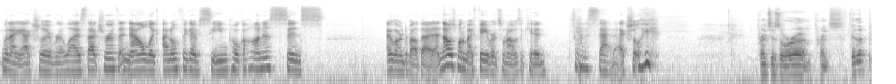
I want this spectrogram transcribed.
when I actually realized that truth? And now, like, I don't think I've seen Pocahontas since I learned about that, and that was one of my favorites when I was a kid. It's kind of sad, actually. Princess Aura and Prince Philip.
